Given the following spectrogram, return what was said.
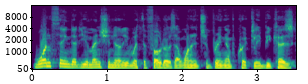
one thing that you mentioned earlier with the photos, I wanted to bring up quickly because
